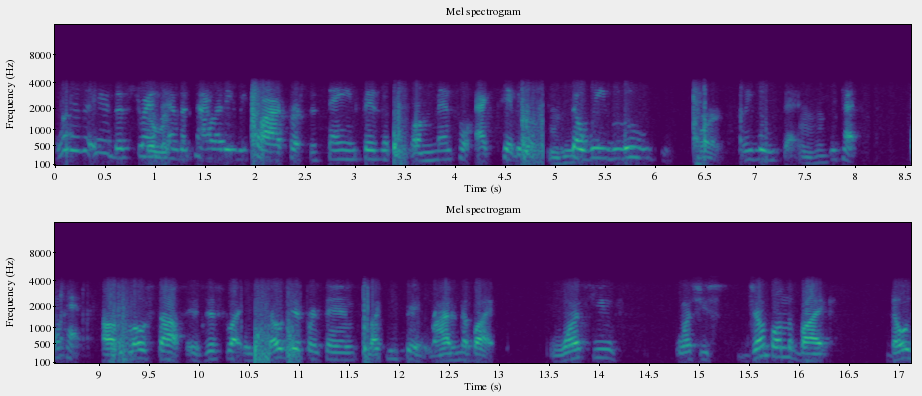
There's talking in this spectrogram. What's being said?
what is it here? The strength and vitality required for sustained physical or mental activity. Mm-hmm. So we lose right. we lose that. Mm-hmm. Okay. Okay. Uh, slow stops is just like it's no different than like you said, riding a bike. Once you once you jump on the bike, those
